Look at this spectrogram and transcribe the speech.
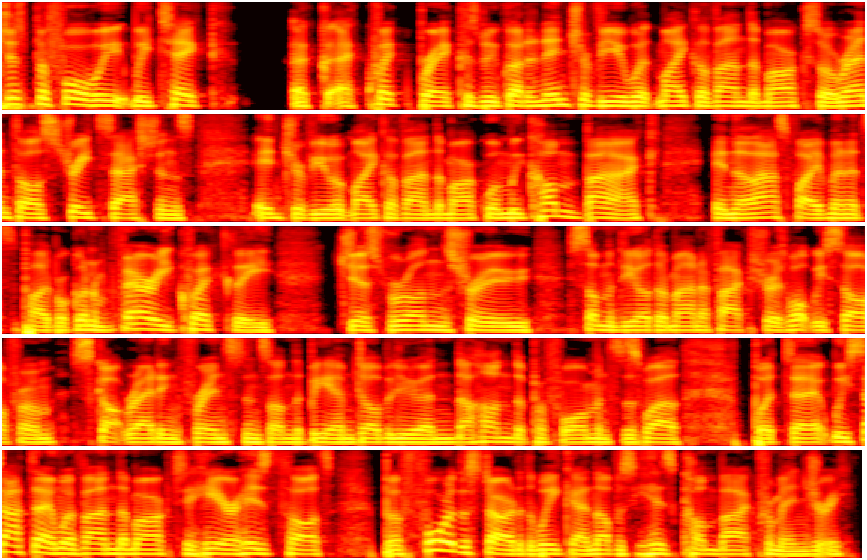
just before we, we take a, a, quick break because we've got an interview with Michael van der Mark. So Renthal Street Sessions interview with Michael van der Mark. When we come back in the last five minutes of the pod, we're going to very quickly just run through some of the other manufacturers, what we saw from Scott Redding, for instance, on the BMW and the Honda performance as well. But uh, we sat down with van der Mark to hear his thoughts before the start of the weekend, obviously his comeback from injury.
